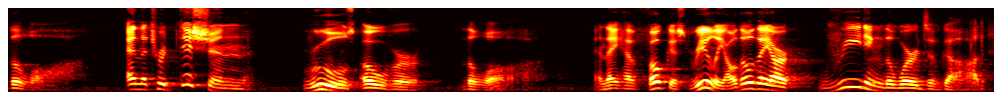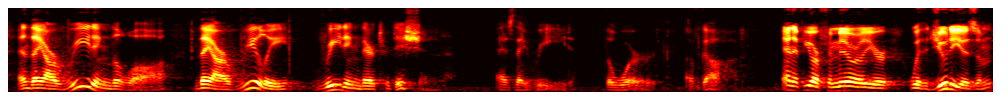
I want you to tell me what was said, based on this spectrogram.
the law. And the tradition rules over the law. And they have focused, really, although they are reading the words of God and they are reading the law, they are really reading their tradition as they read the Word of God. And if you are familiar with Judaism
